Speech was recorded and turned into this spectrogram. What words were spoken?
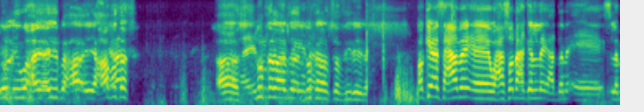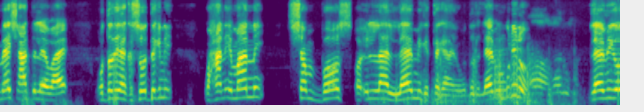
dhul iyo waxay xaafadaas Ah, dhulkalaan dhulka la dhulkalaan soo fiiriyna okay asxaabay eh, waxaan soo dhex gelinay haddana eh, isla meesha hadda le waaye waddadii aan ka soo degnay waxaan imaanay shan boos oo ilaa laamiga tagaayo waddada laamiga gudhino laamiga.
